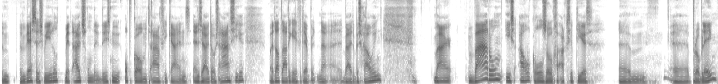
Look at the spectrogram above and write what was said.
een, een westers wereld met uitzondering. Er is nu opkomend Afrika en, en Zuidoost-Azië. Maar dat laat ik even ter, na, bij de beschouwing. Maar waarom is alcohol zo'n geaccepteerd ehm, eh, probleem?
